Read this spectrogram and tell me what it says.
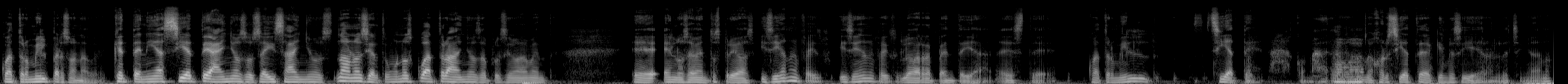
cuatro mil personas, güey. Que tenía siete años o seis años. No, no es cierto, unos cuatro años aproximadamente. eh, en los eventos privados. Y síganme en Facebook. Y síganme en Facebook. Luego de repente ya, este, cuatro mil siete. Ah, con madre. A lo mejor siete de aquí me siguieron, la chingada, ¿no?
